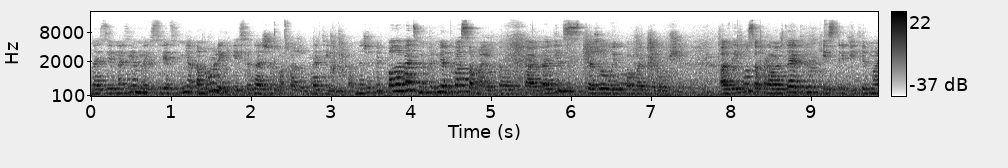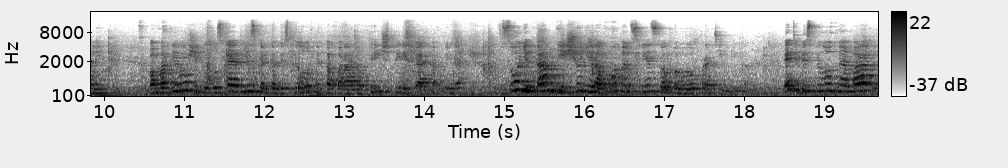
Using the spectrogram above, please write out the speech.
наземных средств. У меня там ролик есть, я дальше покажу противника. Значит, предполагается, например, два самолета вылетают, один тяжелый бомбардировщик, а его сопровождает легкий истребитель маленький. Бомбардировщик выпускает несколько беспилотных аппаратов, 3, 4, 5, например, в зоне там, где еще не работают средства ПВО противника. Эти беспилотные аппараты,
